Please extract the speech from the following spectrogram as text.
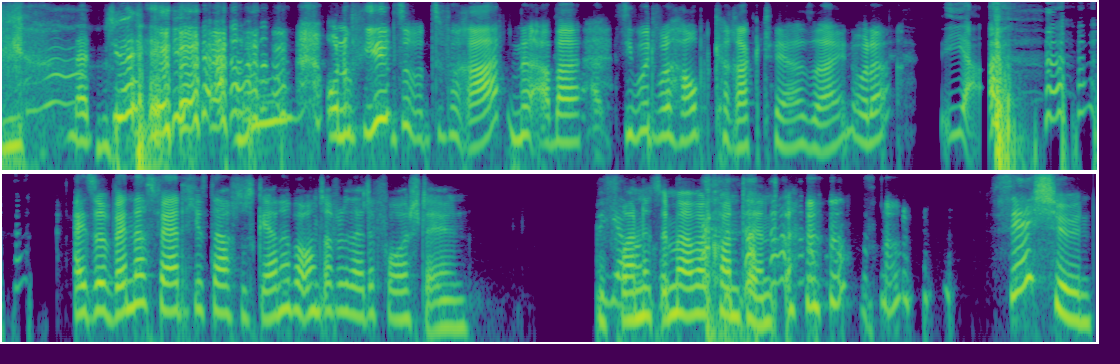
Natürlich. Ohne viel zu, zu verraten, ne? aber sie wird wohl Hauptcharakter sein, oder? Ja. also, wenn das fertig ist, darfst du es gerne bei uns auf der Seite vorstellen. Wir ja, freuen uns immer über Content. Sehr schön.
